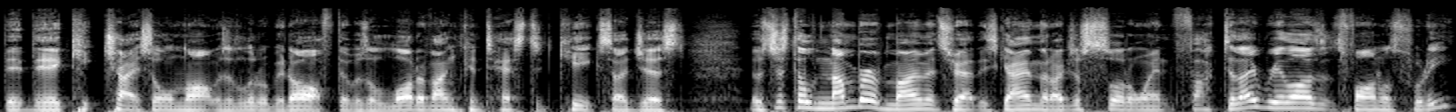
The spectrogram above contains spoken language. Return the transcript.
their, their kick chase all night was a little bit off. There was a lot of uncontested kicks. I just there was just a number of moments throughout this game that I just sort of went, "Fuck!" Do they realise it's finals footy?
